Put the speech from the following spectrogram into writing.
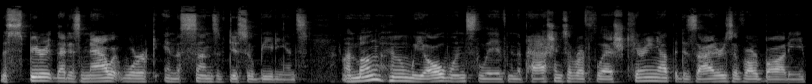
the spirit that is now at work in the sons of disobedience, among whom we all once lived in the passions of our flesh, carrying out the desires of our body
